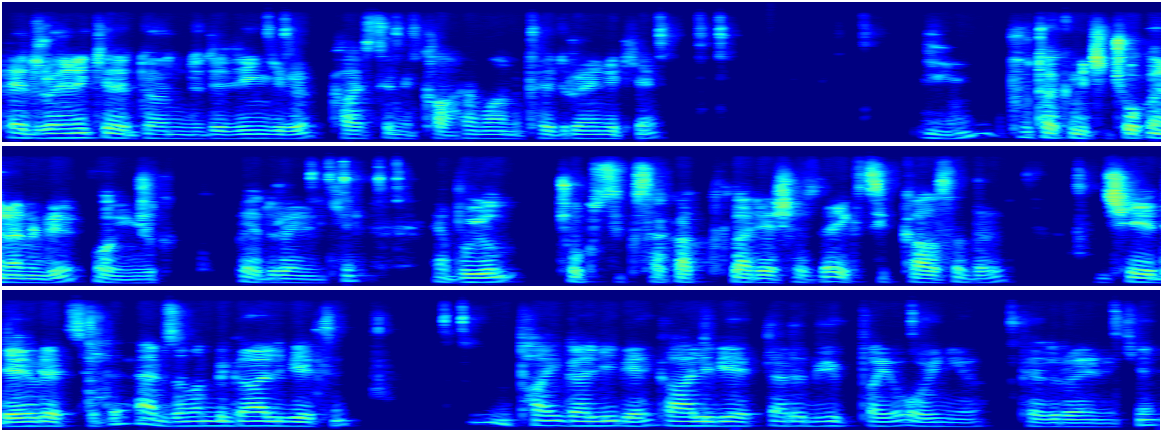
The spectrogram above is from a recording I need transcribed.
Pedro Henrique de döndü dediğin gibi. Kayseri'nin kahramanı Pedro Henrique. Bu takım için çok önemli bir oyuncu Pedro Henrique. Ya bu yıl çok sık sakatlıklar yaşasa da eksik kalsa da şeyi devretse de her zaman bir galibiyetin pay galibiyet, galibiyetlerde büyük payı oynuyor Pedro Henrique.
